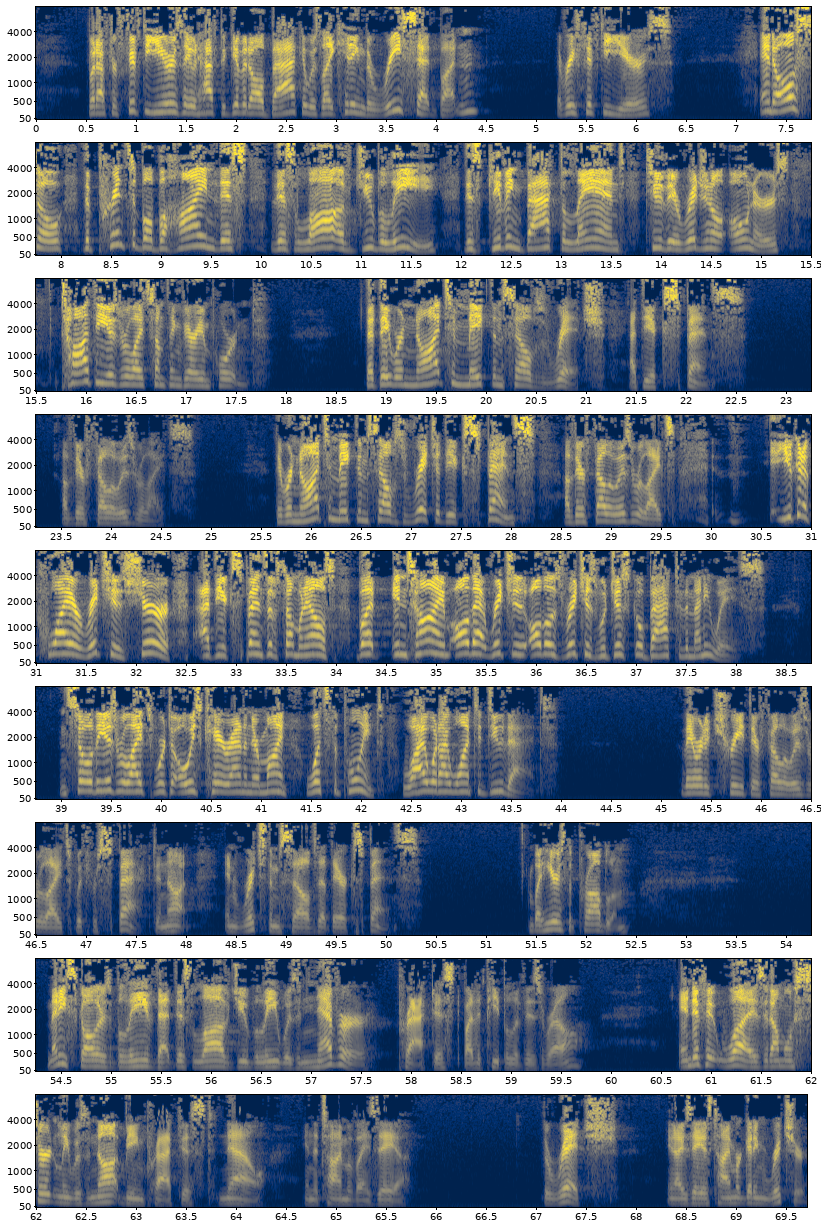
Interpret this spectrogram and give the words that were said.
But after 50 years, they would have to give it all back. It was like hitting the reset button every 50 years. And also, the principle behind this, this law of Jubilee, this giving back the land to the original owners, taught the Israelites something very important. That they were not to make themselves rich at the expense of their fellow Israelites. They were not to make themselves rich at the expense of their fellow Israelites. You can acquire riches, sure, at the expense of someone else, but in time, all that riches, all those riches would just go back to them anyways. And so the Israelites were to always carry around in their mind, what's the point? Why would I want to do that? They were to treat their fellow Israelites with respect and not enrich themselves at their expense. But here's the problem. Many scholars believe that this law of Jubilee was never practiced by the people of Israel. And if it was, it almost certainly was not being practiced now in the time of Isaiah. The rich in Isaiah's time are getting richer.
